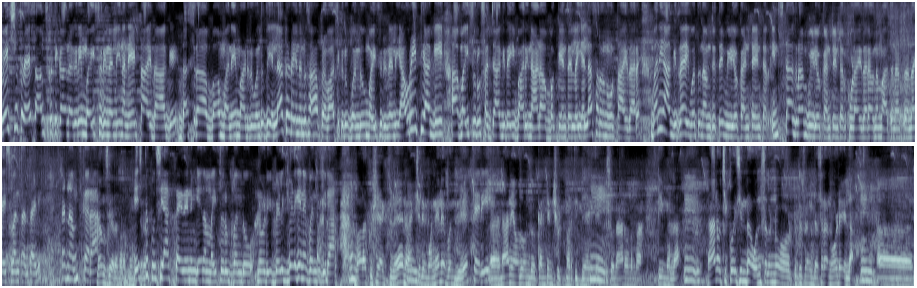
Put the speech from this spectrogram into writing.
ವೀಕ್ಷಕರೇ ಸಾಂಸ್ಕೃತಿಕ ನಗರಿ ಮೈಸೂರಿನಲ್ಲಿ ನಾನು ಹೇಳ್ತಾ ಇದ್ದ ಹಾಗೆ ದಸರಾ ಹಬ್ಬ ಮನೆ ಮಾಡಿರುವಂತದ್ದು ಎಲ್ಲಾ ಕಡೆಯಿಂದಲೂ ಸಹ ಪ್ರವಾಸಿಗರು ಬಂದು ಮೈಸೂರಿನಲ್ಲಿ ಯಾವ ರೀತಿಯಾಗಿ ಆ ಮೈಸೂರು ಸಜ್ಜಾಗಿದೆ ಈ ಬಾರಿ ನಾಡ ಹಬ್ಬಕ್ಕೆ ಅಂತ ಎಲ್ಲ ಎಲ್ಲಾ ಸರ ನೋಡ್ತಾ ಇದ್ದಾರೆ. ಬನಿ ಆಗಿದ್ರೆ ಇವತ್ತು ನಮ್ಮ ಜೊತೆ video contender Instagram video contender ಕೂಡ ಇದ್ದಾರೆ. ಅವ್ರನ್ನ ಮಾತನಾಡ್ತಾನ ಯಶವಂತ್ ಅಂತ ಹೇಳಿ. ಸರ್ ನಮಸ್ಕಾರ. ನಮಸ್ಕಾರ ಎಷ್ಟು ಖುಷಿ ಆಗ್ತಾ ಇದೆ ನಿಮ್ಗೆ ನಮ್ಮ ಮೈಸೂರಿಗೆ ಬಂದು ನೋಡಿ ಬೆಳಗ್ ಬೆಳಗ್ಗೆನೆ ಬಂದಿದ್ದೀರಾ? ಬಹಳ ಖುಷಿ ಆಗ್ತಿದೆ. ನಾವು ಆಕ್ಚುಲಿ ಮೊನ್ನೆನೆ ಬಂದ್ವಿ. ಸರಿ. ನಾನು ಯಾವ್ದೋ ಒಂದು ಕಂಟೆಂಟ್ ಶೂಟ್ ಮಾಡ್ತಿದ್ದೆ. ಸೊ ನಾನು ನಮ್ಮ ಟೀಮ್ ಎಲ್ಲ ನಾನು ಚಿಕ್ಕ ವಯಸ್ಸಿಂದ ಒಂದ್ಸಲನು ಟು ಬಿ ಫ್ರೆಂಡ್ ದಸರಾ ನೋಡೇ ಇಲ್ಲ.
